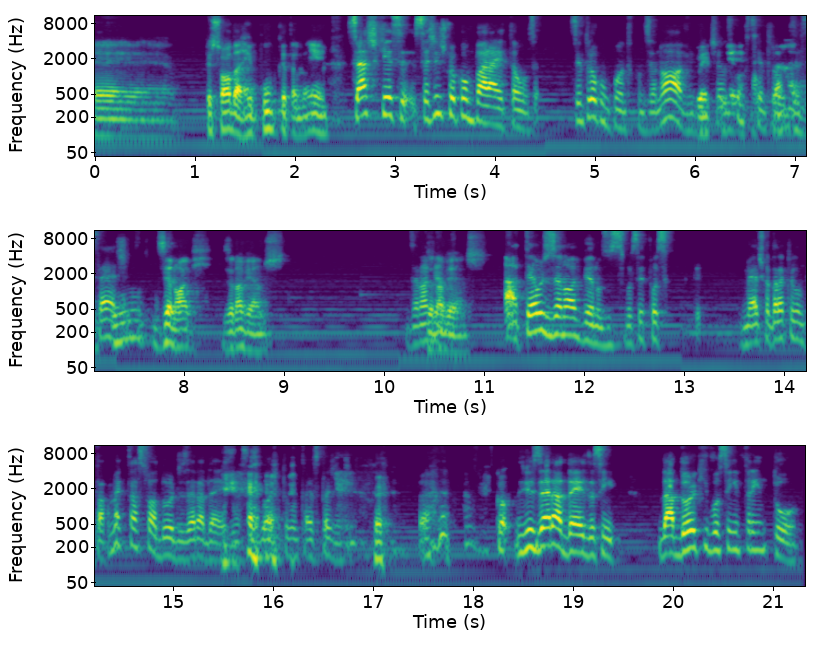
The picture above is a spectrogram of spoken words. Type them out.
É... O pessoal da República também. Você acha que esse, se a gente for comparar, então, você entrou com quanto? Com 19? 20 anos? Quanto você entrou? 17? 19. 19 anos. 19, 19 anos. anos. Até os 19 anos, se você fosse médico adora perguntar como é que tá a sua dor de 0 a 10, né? Você gosta de perguntar isso pra gente. De 0 a 10, assim, da dor que você enfrentou,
